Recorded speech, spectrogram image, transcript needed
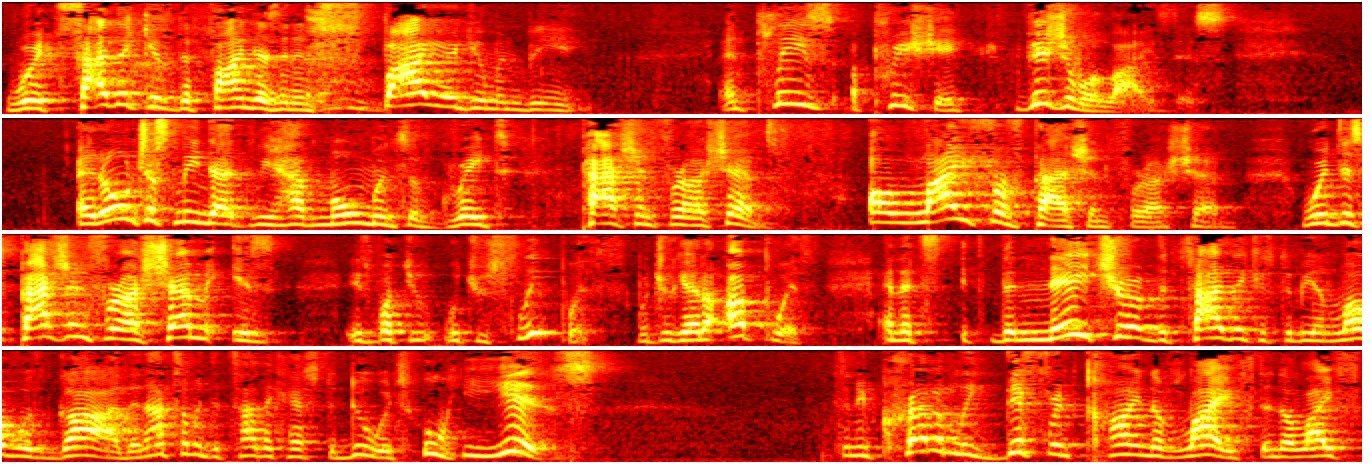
where tzaddik is defined as an inspired human being. And please appreciate, visualize this. I don't just mean that we have moments of great passion for Hashem, a life of passion for Hashem, where this passion for Hashem is, is what, you, what you sleep with, what you get up with. And it's, it's the nature of the tzaddik is to be in love with God, and not something the tzaddik has to do, it's who he is. It's an incredibly different kind of life than the life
